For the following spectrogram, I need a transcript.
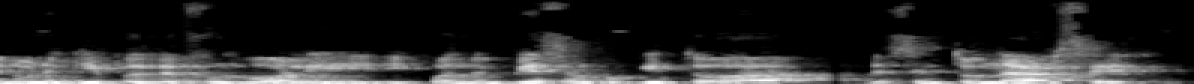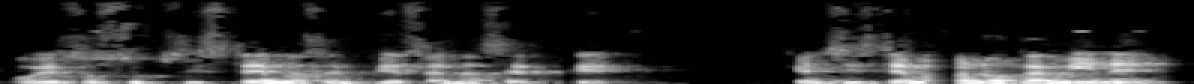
en un equipo de fútbol y, cuando empieza un poquito a desentonarse o esos subsistemas empiezan a hacer que, que el sistema no camine,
